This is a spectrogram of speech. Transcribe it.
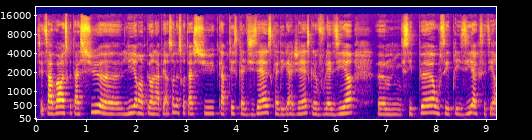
C'est de savoir est-ce que tu as su euh, lire un peu en la personne, est-ce que tu as su capter ce qu'elle disait, ce qu'elle dégageait, ce qu'elle voulait dire, euh, ses peurs ou ses plaisirs, etc.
